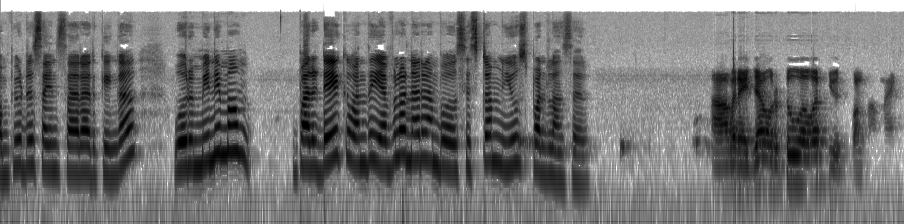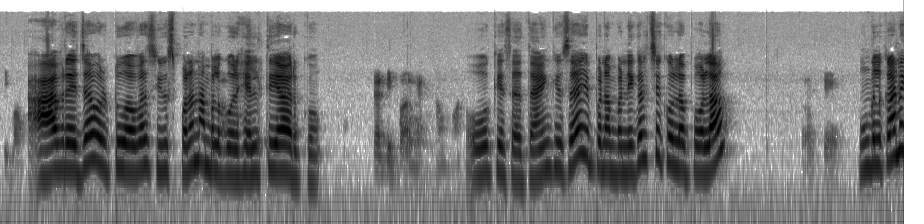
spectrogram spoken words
கம்ப்யூட்டர் சயின்ஸ் சாராக இருக்கீங்க. ஒரு மினிமம் பர் டேக்கு வந்து எவ்வளோ நேரம் நம்ம சிஸ்டம் யூஸ் பண்ணலாம் சார் ஆவரேஜா ஒரு டூ ஹவர்ஸ் யூஸ் பண்ணலாம் மேக்ஸிமம் ஆவரேஜாக ஒரு டூ ஹவர்ஸ் யூஸ் பண்ணால் நம்மளுக்கு ஒரு ஹெல்த்தியாக இருக்கும். கண்டிப்பாங்க. ஓகே சார் தேங்க்யூ சார் இப்போ நம்ம நிகழ்ச்சிக்குள்ளே போகலாம் உங்களுக்கான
